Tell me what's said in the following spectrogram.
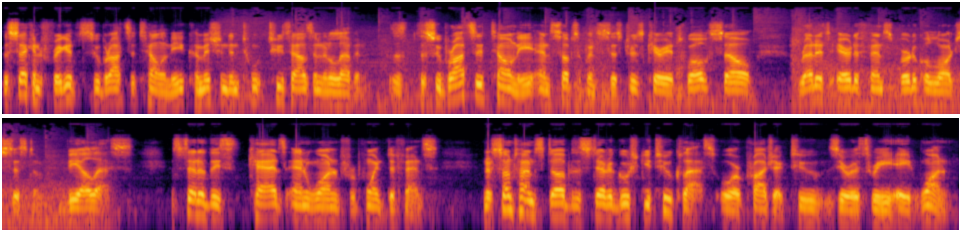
The second frigate, Soobrazitelny, commissioned in 2011. The, Subratsa and subsequent sisters carry a 12-cell Redut Air Defense Vertical Launch System, VLS, instead of the CADS N1 for point defense, and are sometimes dubbed the Steregushchiy 2 class, or Project 20381.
